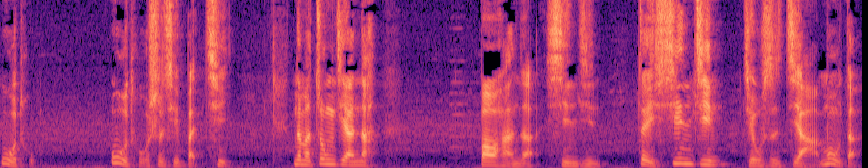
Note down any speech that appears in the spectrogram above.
戊土，戊土是其本气。那么中间呢，包含着辛金，这辛金就是甲木的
